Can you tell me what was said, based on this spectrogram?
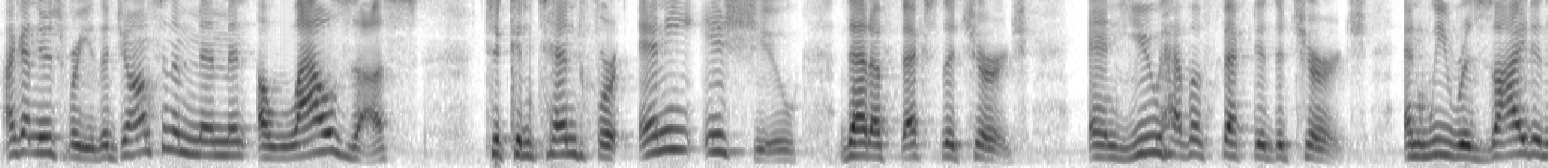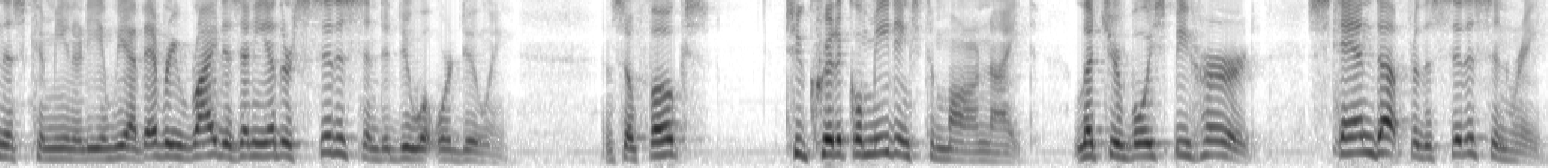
I got news for you. The Johnson Amendment allows us to contend for any issue that affects the church, and you have affected the church. And we reside in this community, and we have every right as any other citizen to do what we're doing. And so, folks, Two critical meetings tomorrow night. Let your voice be heard. Stand up for the citizenry.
